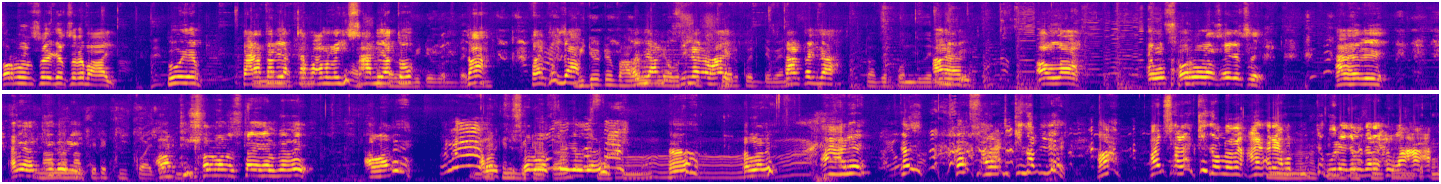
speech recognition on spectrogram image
সর্বনাশ হয়ে গেছে রে ভাই। তুই তাড়াতাড়ি একটা আমার নাকি সামনে তো। যা তাড়াতাড়ি যা। ভিডিওটি ভালো লাগলে আর অবশ্যই। শেয়ার করে দেবেন। তাড়াতাড়ি যা। আপনাদের বন্ধুদের আল্লাহ আমার সর্বনাশ হয়ে গেছে। হ্যাঁ হ্যাঁ রে। আমি আর কি করি? কি কয় আমার। কি সর্বনাশ হয়ে গেল রে? আল্লাহ রে। আমার কি সর্বনাশ হয়ে গেল রে? হ্যাঁ? আল্লাহ রে। হ্যাঁ রে। এই শালা কি করলি রে? হ্যাঁ? এই শালা কি করল রে? হায় হায় আমার গেল রে আল্লাহ। দেখুন।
